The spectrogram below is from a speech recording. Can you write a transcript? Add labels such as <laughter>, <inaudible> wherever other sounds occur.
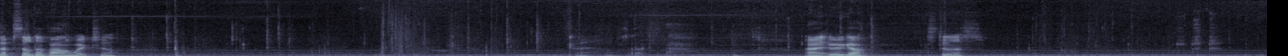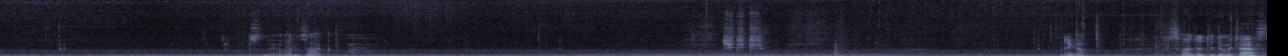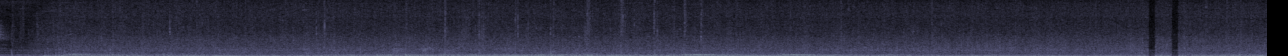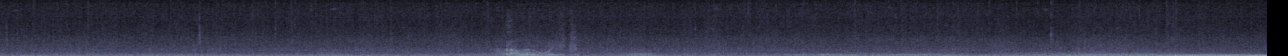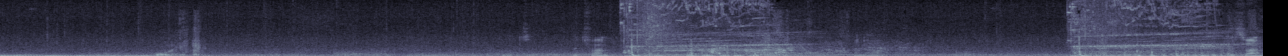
episode of Alan Wake 2. Okay. Alright, here we go. Let's do this. Just me one sec. There you go. Just wanted to do a test. Alan Wake. Wake. Which one? I know. This one?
